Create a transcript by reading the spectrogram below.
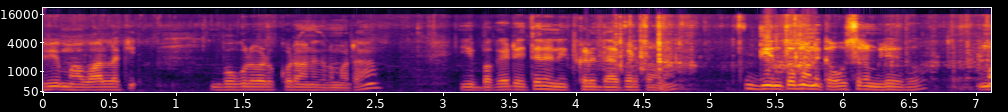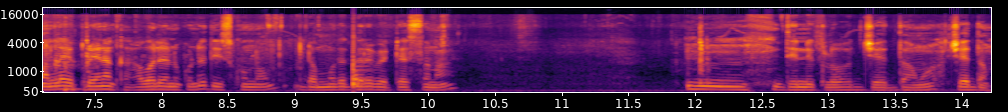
ఇవి మా వాళ్ళకి బొగులు కడుక్కోవడానికి అనమాట ఈ బకెట్ అయితే నేను ఇక్కడే దాపెడతాను. దీంతో మనకు అవసరం లేదు. మళ్ళీ ఎప్పుడైనా కావాలి అనుకుంటే తీసుకుందాం. డమ్ము దగ్గర పెట్టేస్తాను. దీన్ని క్లోజ్ చేద్దామా? చేద్దాం.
